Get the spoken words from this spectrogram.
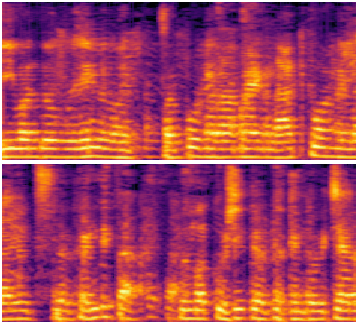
ಈ ಒಂದು ಏನು ಸಂಪೂರ್ಣ ರಾಮಾಯಣ ನಾಟಕವನ್ನೆಲ್ಲ ಖಂಡಿತ ತುಂಬಾ ಖುಷಿ ತರ್ತಕ್ಕಂಥ ವಿಚಾರ.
